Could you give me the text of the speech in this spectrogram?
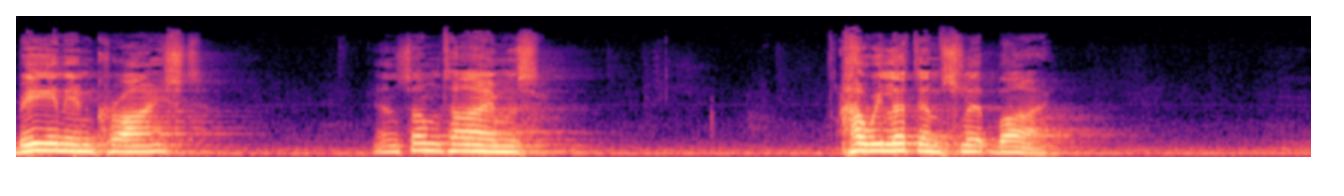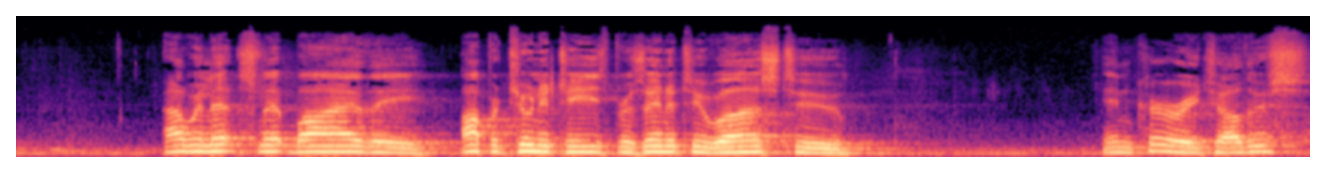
being in Christ, and sometimes how we let them slip by. How we let slip by the opportunities presented to us to encourage others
